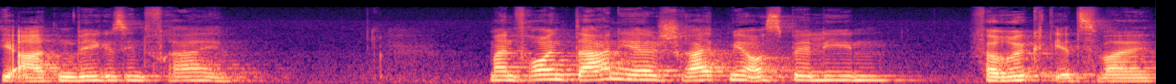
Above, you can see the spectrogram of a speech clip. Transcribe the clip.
Die Atemwege sind frei. Mein Freund Daniel schreibt mir aus Berlin, verrückt ihr zwei,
